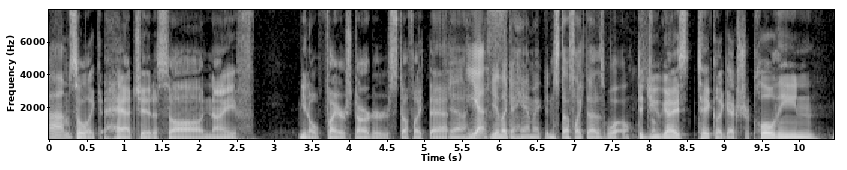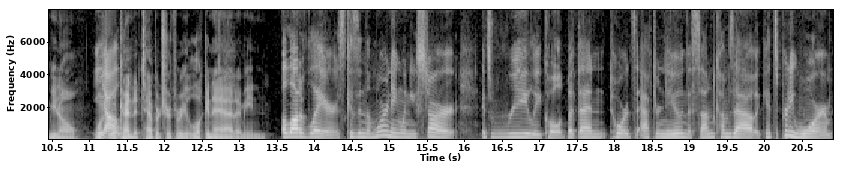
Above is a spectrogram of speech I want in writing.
Um, So like a hatchet, a saw, a knife, you know, fire starters, stuff like that. yeah, he, Yes. he had like a hammock and stuff like that as well. Did So- you guys take like extra clothing? You know, what, Yeah. what kind of temperatures were you looking at? I mean, a lot of layers because in the morning when you start, it's really cold, but then towards the afternoon, the sun comes out, it gets pretty warm.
